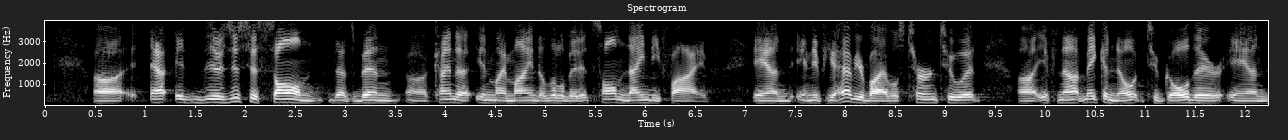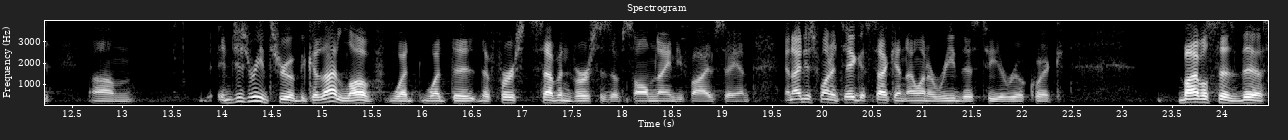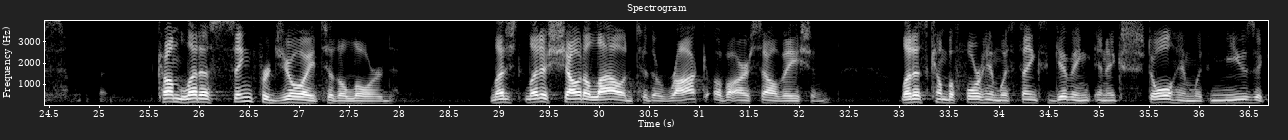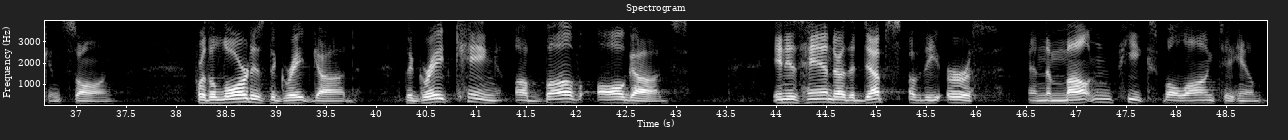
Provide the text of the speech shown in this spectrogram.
uh, it, there's just a psalm that's been uh, kind of in my mind a little bit. It's Psalm 95. And, and if you have your Bibles, turn to it. Uh, if not, make a note to go there and um, and just read through it because I love what, what the, the first seven verses of Psalm 95 say. And, and I just want to take a second. I want to read this to you real quick. The Bible says this Come, let us sing for joy to the Lord. Let us, let us shout aloud to the rock of our salvation. Let us come before him with thanksgiving and extol him with music and song. For the Lord is the great God, the great King above all gods. In his hand are the depths of the earth, and the mountain peaks belong to him.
